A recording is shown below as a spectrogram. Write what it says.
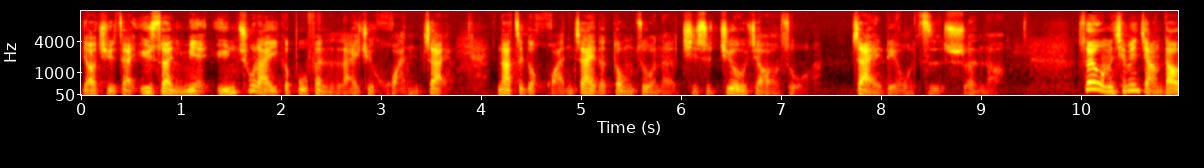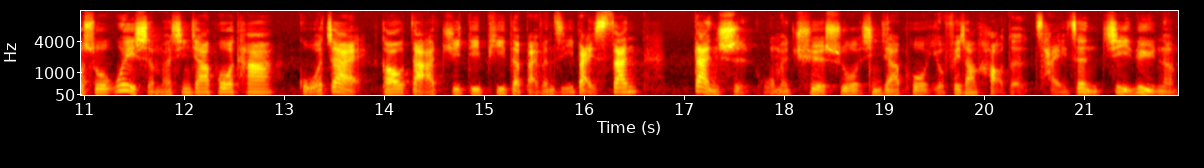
要去在预算里面匀出来一个部分来去还债，那这个还债的动作呢，其实就叫做债留子孙了。所以，我们前面讲到说，为什么新加坡它国债高达 GDP 的百分之一百三，但是我们却说新加坡有非常好的财政纪律呢？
